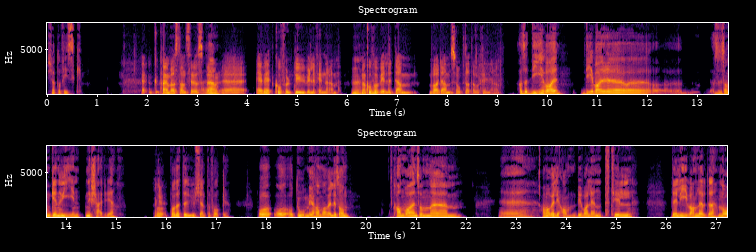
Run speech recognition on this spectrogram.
Kjøtt og fisk. Kan jeg bare stanse deg og spørre, ja. Eh, jeg vet hvorfor du ville finne dem, mm. men hvorfor ville dem, var dem så opptatt av å finne dem? Altså, de var, de var øh, altså sånn genuint nysgjerrige på, okay. på, dette ukjente folket. Og, og, og Tomi, han var veldig sånn han var en sånn øh, øh, Han var veldig ambivalent til det livet han levde nå,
